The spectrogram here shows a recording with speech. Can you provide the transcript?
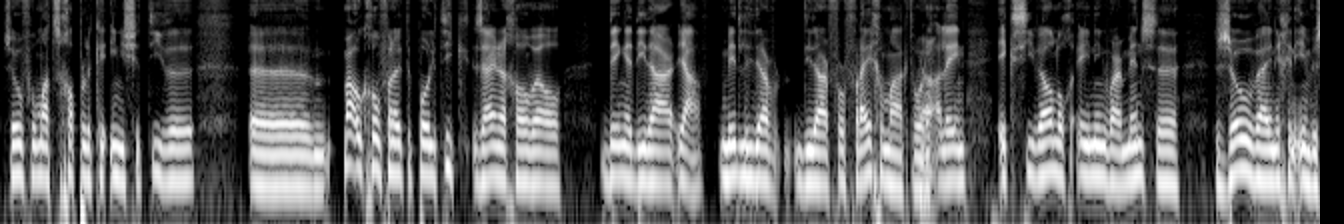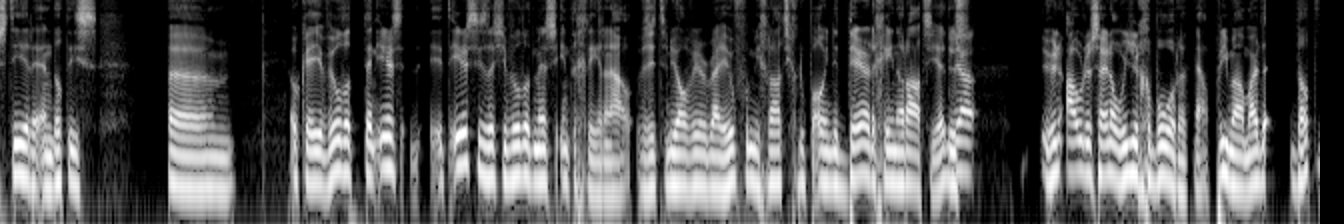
zoveel maatschappelijke initiatieven ehm, maar ook gewoon vanuit de politiek zijn er gewoon wel dingen die daar, ja, middelen die, daar, die daarvoor vrijgemaakt worden. Ja. Alleen, ik zie wel nog één ding waar mensen zo weinig in investeren. En dat is, ehm, oké, je wil dat ten eerste, het eerste is dat je wil dat mensen integreren. Nou, we zitten nu alweer bij heel veel migratiegroepen al in de derde generatie. Hè? Dus ja, hun ouders zijn al hier geboren. Ja, prima. Maar dat,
